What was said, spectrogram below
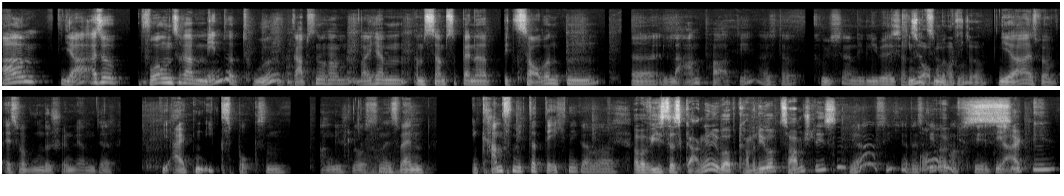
Ähm, ja, also vor unserer Mendor-Tour gab es noch am, war ich am, am Samstag bei einer bezaubernden äh, LAN-Party. Also da Grüße an die liebe Kinderzimmercrew. zauberhaft, Ja, es war, es war wunderschön. Wir haben der, die alten Xboxen angeschlossen. Es war ein, ein Kampf mit der Technik, aber Aber wie ist das gegangen überhaupt? Kann man die überhaupt zusammenschließen? ja, sicher, das Oh, geht noch. Die, die sick. alten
